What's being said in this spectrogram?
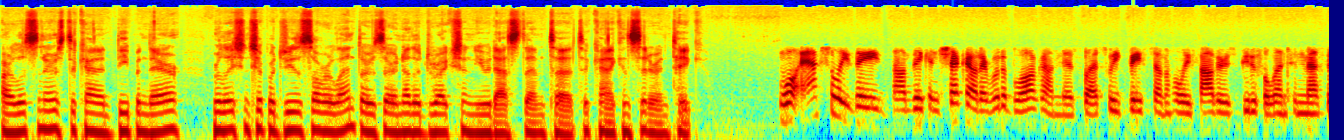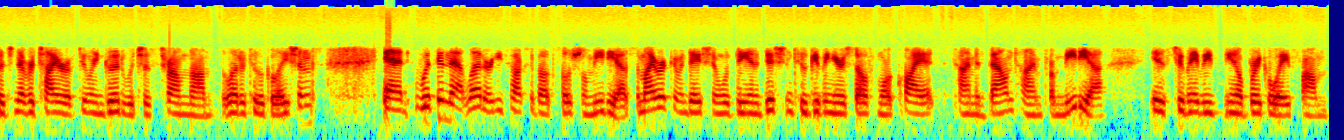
our listeners to kind of deepen their relationship with Jesus over Lent, or is there another direction you would ask them to to kind of consider and take? Well, actually, they um, they can check out. I wrote a blog on this last week based on the Holy Father's beautiful Lenten message, "Never tire of doing good," which is from um, the letter to the Galatians. And within that letter, he talks about social media. So my recommendation would be, in addition to giving yourself more quiet time and downtime from media, is to maybe you know break away from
